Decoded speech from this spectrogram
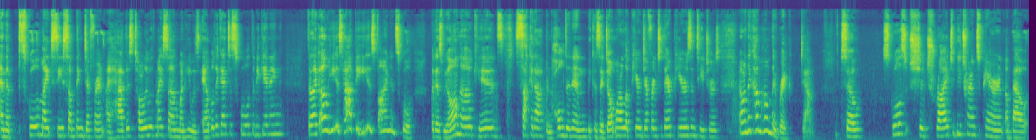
and the school might see something different. I had this totally with my son when he was able to get to school at the beginning. They're like, oh, he is happy, he is fine in school. But as we all know, kids suck it up and hold it in because they don't want to appear different to their peers and teachers. And when they come home, they break down. So schools should try to be transparent about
